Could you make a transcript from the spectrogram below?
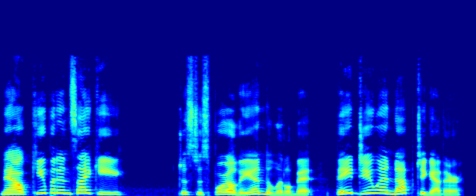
Now, Cupid and Psyche, just to spoil the end a little bit, they do end up together,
